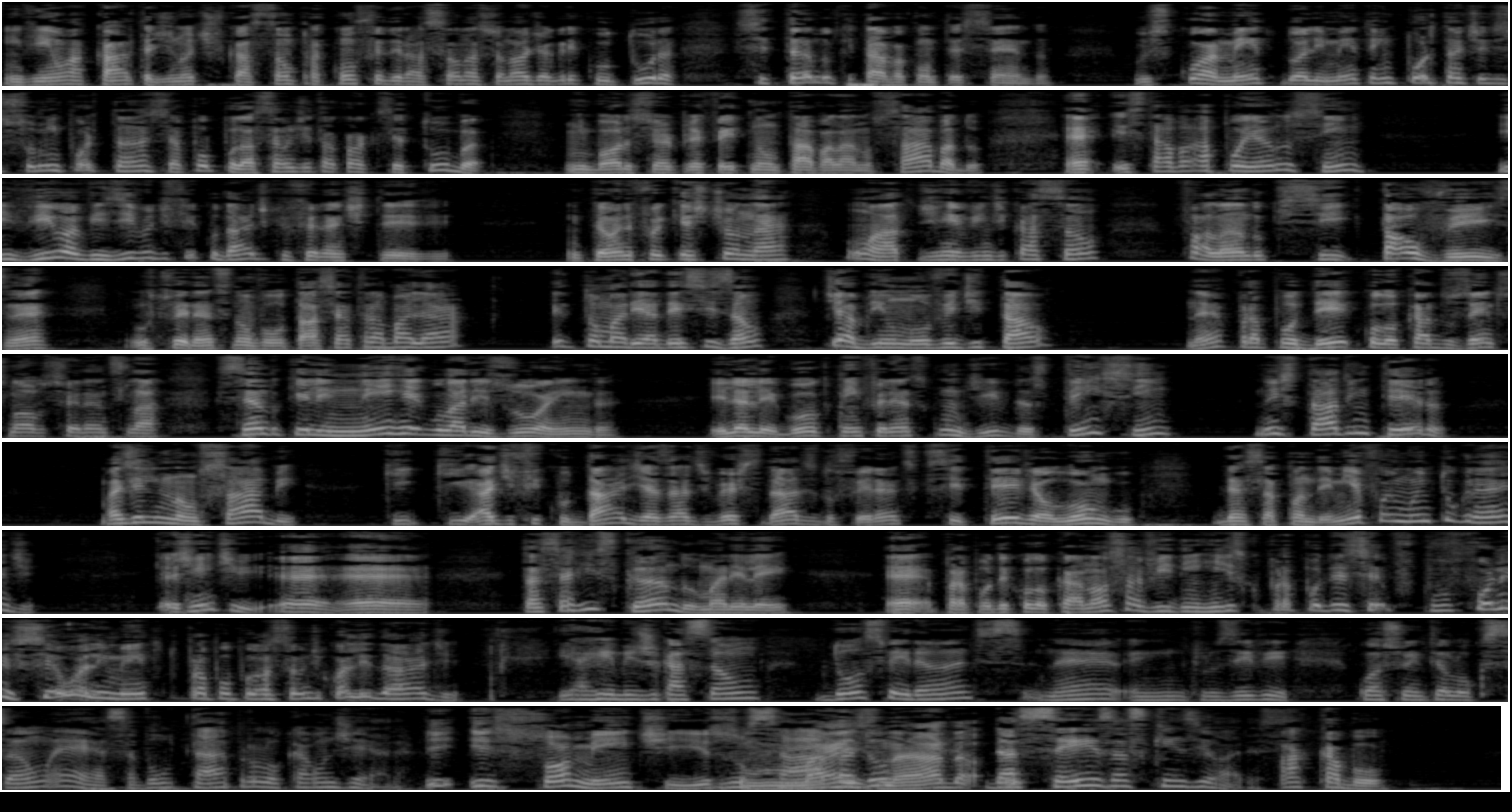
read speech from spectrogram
Enviei uma carta de notificação para a Confederação Nacional de Agricultura citando o que estava acontecendo. O escoamento do alimento é importante, é de suma importância. A população de Itacoaxetuba, embora o senhor prefeito não estava lá no sábado, é, estava apoiando sim. E viu a visível dificuldade que o feirante teve. Então ele foi questionar um ato de reivindicação, falando que se talvez né, os feirantes não voltassem a trabalhar, ele tomaria a decisão de abrir um novo edital né, para poder colocar 200 novos feirantes lá, sendo que ele nem regularizou ainda. Ele alegou que tem feirantes com dívidas. Tem sim, no estado inteiro. Mas ele não sabe que, que a dificuldade e as adversidades do feirante que se teve ao longo dessa pandemia foi muito grande. Que a gente está é, é, tá se arriscando, Marilei, é, para poder colocar a nossa vida em risco para poder ser, fornecer o alimento para a população de qualidade. E a reivindicação dos feirantes, né, inclusive com a sua interlocução, é essa: voltar para o local onde era. E, e somente isso, sábado, mais nada. Das 6 às 15 horas. Acabou.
